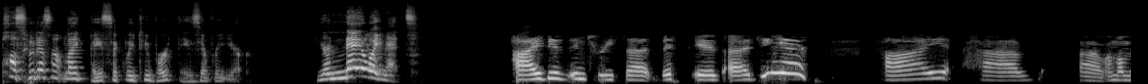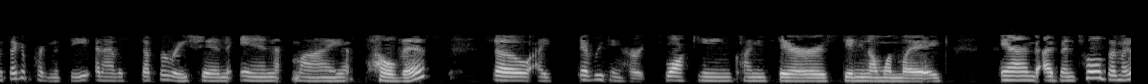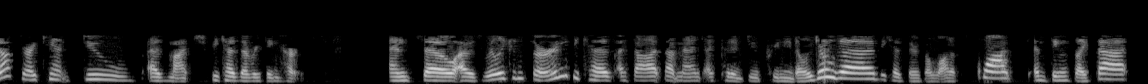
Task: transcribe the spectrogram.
Plus, who doesn't like basically two birthdays every year? You're nailing it. Hi, Biz and Teresa. This is a genius. I have, uh, I'm on my second pregnancy and I have a separation in my pelvis. So I, everything hurts. Walking, climbing stairs, standing on one leg. And I've been told by my doctor I can't do as much because everything hurts. And so I was really concerned because I thought that meant I couldn't do prenatal yoga because there's a lot of squats and things like that.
